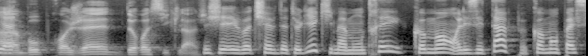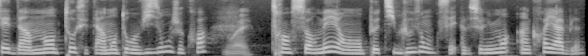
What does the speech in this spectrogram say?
à un beau projet de recyclage. J'ai votre chef d'atelier qui m'a montré comment les étapes, comment passer d'un manteau, c'était un manteau en vison, je crois, transformé en petit blouson. C'est absolument incroyable.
